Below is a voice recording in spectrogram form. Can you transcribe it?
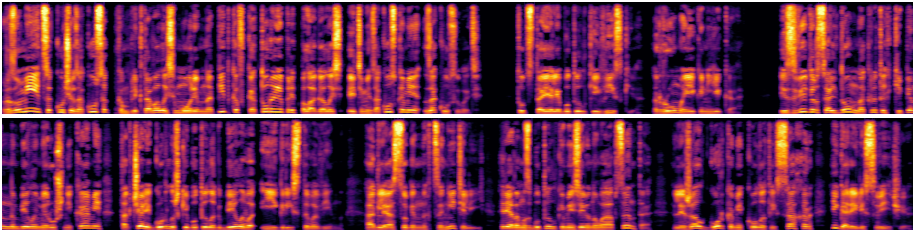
Разумеется, куча закусок комплектовалась морем напитков, которые предполагалось этими закусками закусывать. Тут стояли бутылки виски, рома и коньяка. Из ведер со льдом, накрытых кипенно-белыми рушниками, торчали горлышки бутылок белого и игристого вин, а для особенных ценителей, рядом с бутылками зеленого абсента, лежал горками колотый сахар и горели свечи.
